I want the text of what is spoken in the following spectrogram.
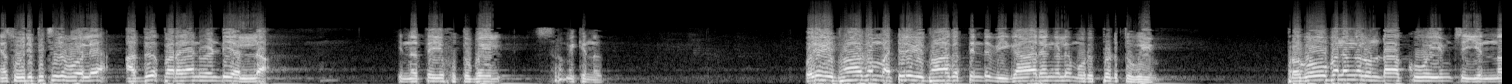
ഞാൻ സൂചിപ്പിച്ചതുപോലെ അത് പറയാൻ വേണ്ടിയല്ല ഇന്നത്തെ ഈ ഹുത്തുബയിൽ ശ്രമിക്കുന്നത്. ഒരു വിഭാഗം മറ്റൊരു വിഭാഗത്തിന്റെ വികാരങ്ങളെ മുറിപ്പെടുത്തുകയും പ്രകോപനങ്ങൾ ഉണ്ടാക്കുകയും ചെയ്യുന്ന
